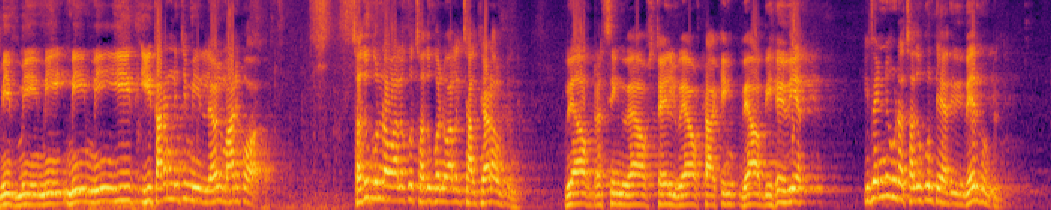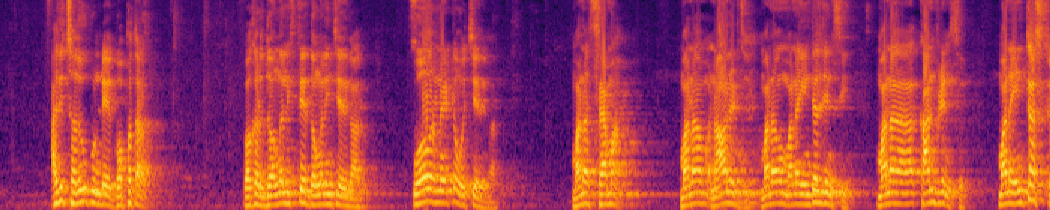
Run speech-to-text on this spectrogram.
మీ మీ మీ మీ మీ ఈ ఈ తరం నుంచి మీ లెవెల్ మారిపోవాలి. చదువుకున్న వాళ్ళకు చదువుకున్న వాళ్ళకి చాలా తేడా ఉంటుంది. Way of dressing way of style way of talking way of behaviour. ఇవన్నీ కూడా చదువుకుంటే అది వేరుగా ఉంటుంది. అది చదువుకుండే గొప్పతనం. ఒకరు దొంగలిస్తే దొంగలించేది కాదు. ఓవర్ నైట్లో వచ్చేది కాదు. మన శ్రమ మన నాలెడ్జ్ మనం మన ఇంటెలిజెన్సీ మన కాన్ఫిడెన్స్ మన ఇంట్రెస్ట్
